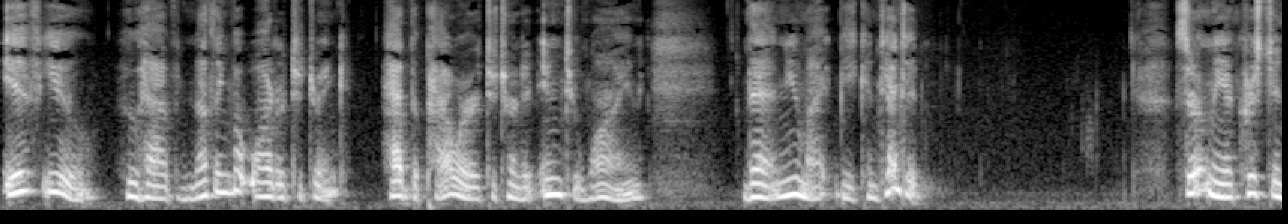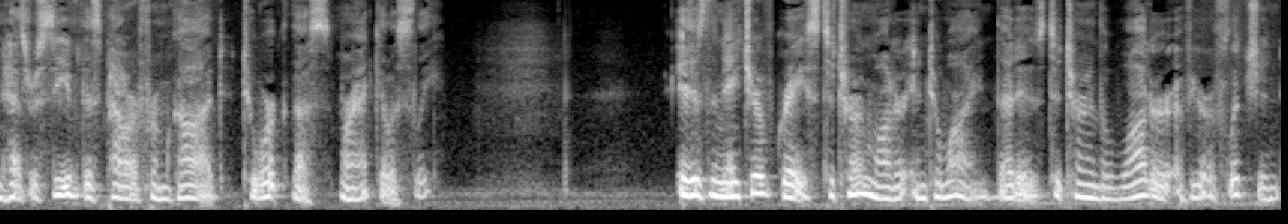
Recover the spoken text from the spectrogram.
If you, who have nothing but water to drink, had the power to turn it into wine, then you might be contented. Certainly, a Christian has received this power from God to work thus miraculously. It is the nature of grace to turn water into wine, that is, to turn the water of your affliction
